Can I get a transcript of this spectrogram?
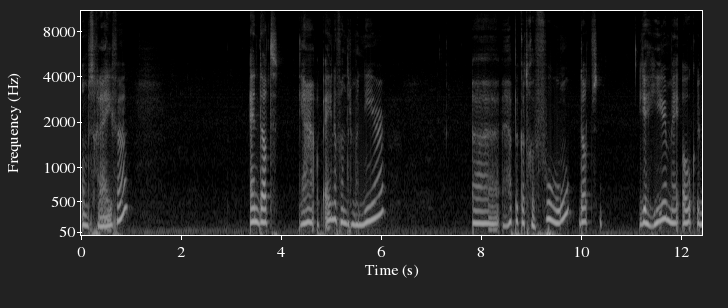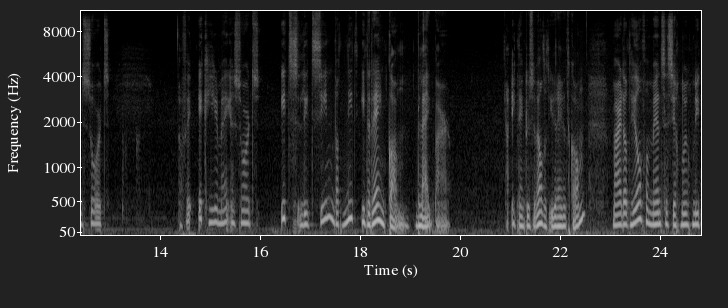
omschrijven. En dat, ja, op een of andere manier uh, heb ik het gevoel dat je hiermee ook een soort of ik hiermee een soort iets liet zien wat niet iedereen kan, blijkbaar. Nou, ik denk dus wel dat iedereen het kan, maar dat heel veel mensen zich nog niet,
